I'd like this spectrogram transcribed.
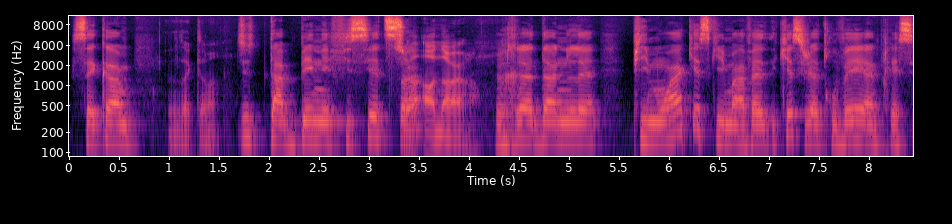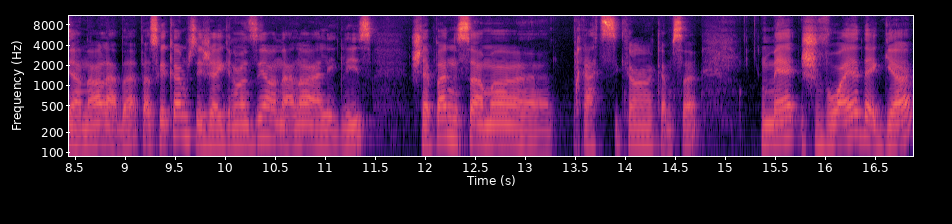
C'est comme. Exactement. Tu as bénéficié de ça. honneur. Redonne-le. Puis moi, qu'est-ce qui m'avait, qu'est-ce que j'ai trouvé impressionnant là-bas? Parce que comme je dis, j'ai grandi en allant à l'église. Je n'étais pas nécessairement euh, pratiquant comme ça. Mais je voyais des gars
